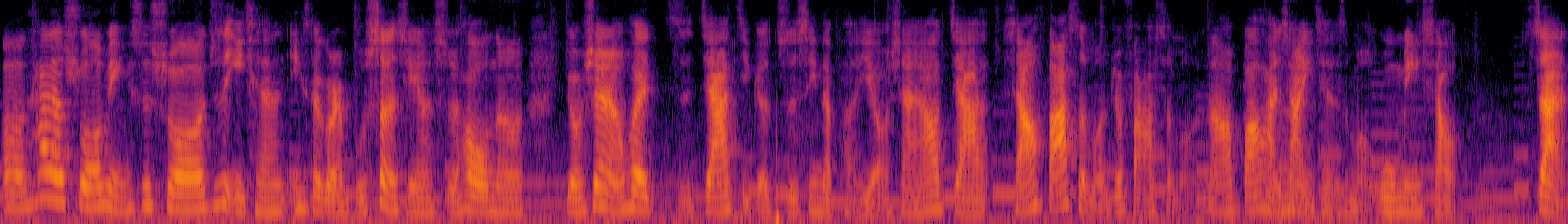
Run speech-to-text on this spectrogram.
呃，他的说明是说，就是以前 Instagram 不盛行的时候呢，有些人会只加几个知心的朋友，想要加，想要发什么就发什么，然后包含像以前什么无名小站，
